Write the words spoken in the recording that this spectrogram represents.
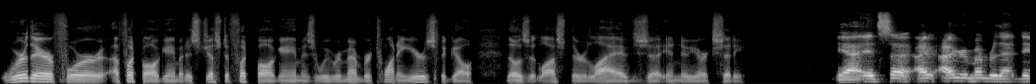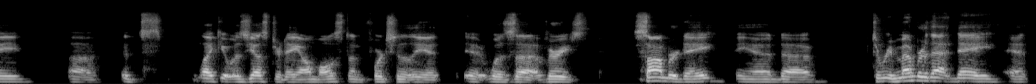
we're there for a football game, but it's just a football game as we remember 20 years ago those that lost their lives uh, in New York City. Yeah, it's uh, I, I remember that day. Uh, it's like it was yesterday almost. Unfortunately, it it was a very somber day, and uh, to remember that day at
